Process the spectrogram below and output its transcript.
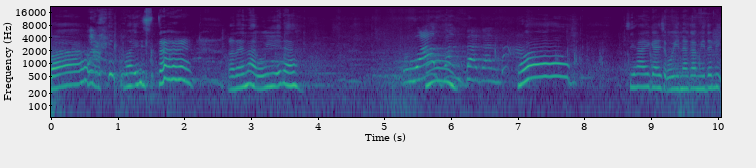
wow! Maestar! Ano na, uwi na. wow, Wow! Si hi guys, uwi na kami, dali.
